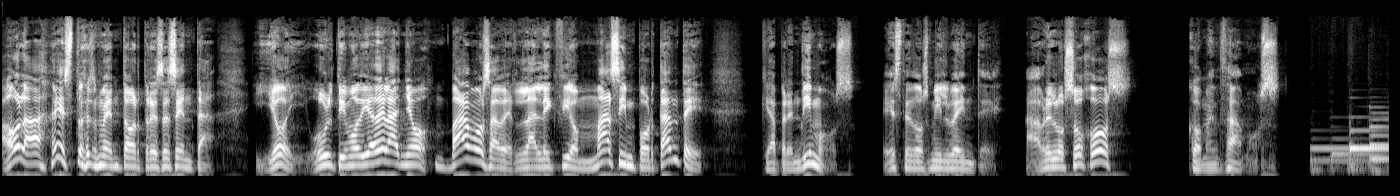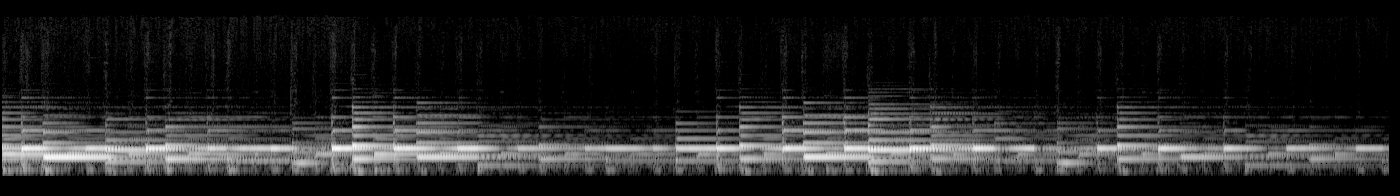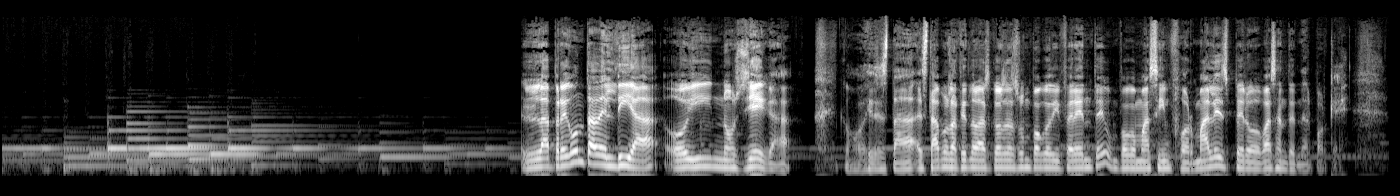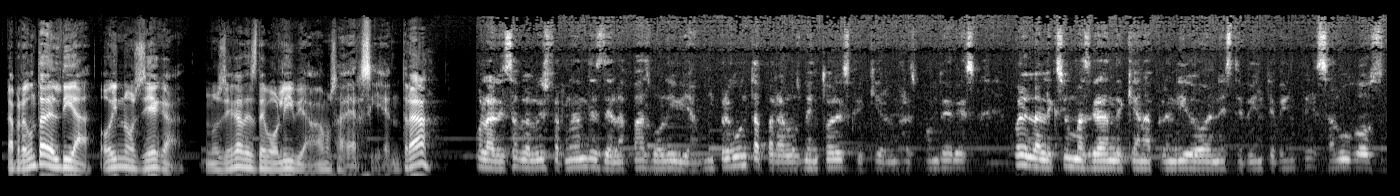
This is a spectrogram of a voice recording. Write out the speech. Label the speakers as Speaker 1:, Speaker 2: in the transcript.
Speaker 1: Hola, esto es Mentor 360 y hoy, último día del año, vamos a ver la lección más importante que aprendimos este 2020. Abre los ojos, comenzamos. La pregunta del día hoy nos llega. Como veis, estamos haciendo las cosas un poco diferente, un poco más informales, pero vas a entender por qué. La pregunta del día hoy nos llega, nos llega desde Bolivia. Vamos a ver si entra.
Speaker 2: Hola, les habla Luis Fernández de La Paz, Bolivia. Mi pregunta para los mentores que quieren responder es, ¿cuál es la lección más grande que han aprendido en este 2020? Saludos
